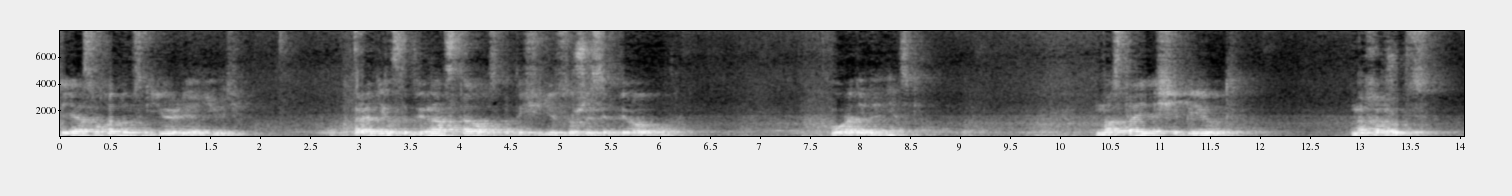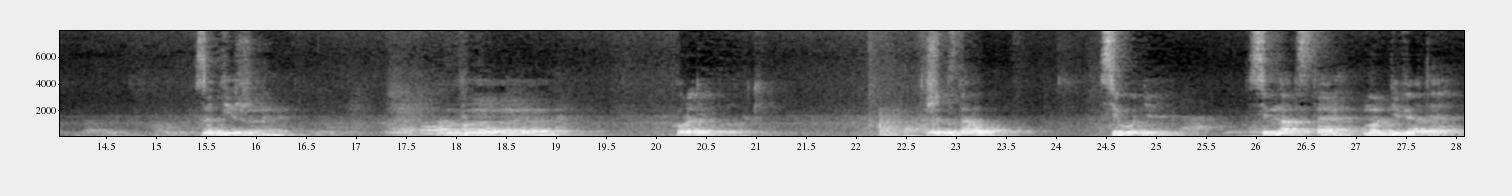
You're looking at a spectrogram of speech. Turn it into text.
Я Суходольский Юрий Леонидович. Родился 12 августа 1961 года в городе Донецке. В настоящий период нахожусь задержанным городе Горловке. Жив-здоров. Сегодня 17.09.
